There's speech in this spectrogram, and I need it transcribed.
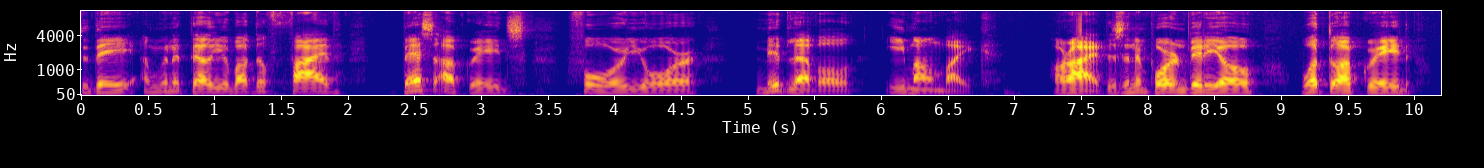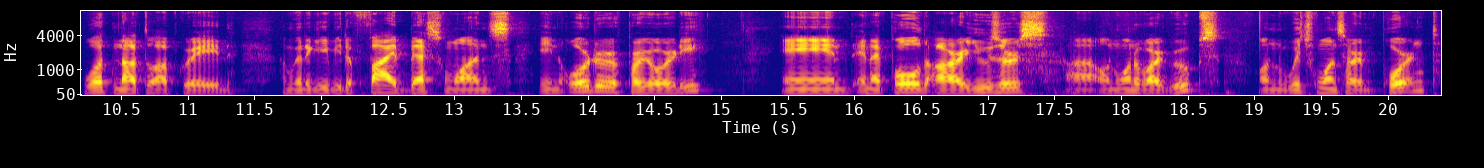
Today, I'm going to tell you about the five best upgrades for your mid-level e-mountain bike. All right, this is an important video. What to upgrade, what not to upgrade. I'm going to give you the five best ones in order of priority. And, and I polled our users uh, on one of our groups on which ones are important.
